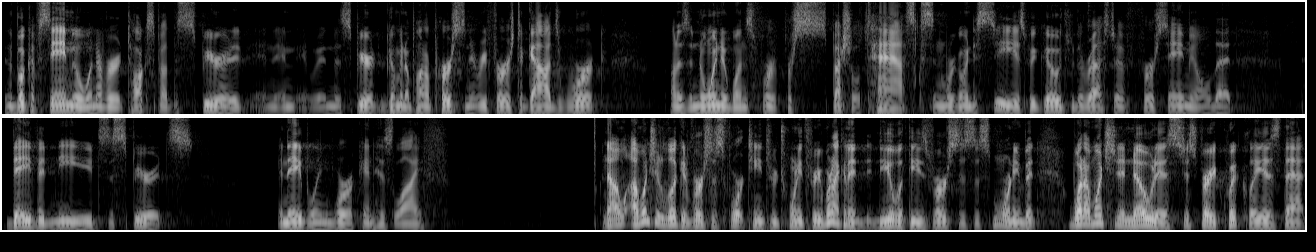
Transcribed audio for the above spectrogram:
in the book of Samuel, whenever it talks about the Spirit and, and, and the Spirit coming upon a person, it refers to God's work on his anointed ones for, for special tasks. And we're going to see as we go through the rest of 1 Samuel that David needs the Spirit's enabling work in his life. Now, I want you to look at verses 14 through 23. We're not going to deal with these verses this morning, but what I want you to notice just very quickly is that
